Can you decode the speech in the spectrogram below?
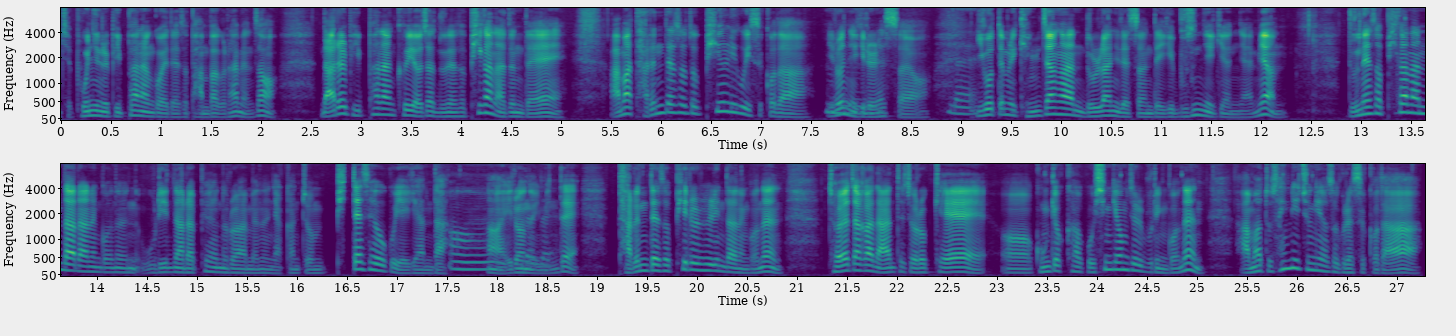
이제 본인을 비판한 거에 대해서 반박을 하면서 나를 비판한 그 여자 눈에서 피가 나던데 아마 다른 데서도 피 흘리고 있을 거다 이런 음. 얘기를 했어요. 네. 이것 때문에 굉장한 논란이 됐었는데 이게 무슨 얘기였냐면 눈에서 피가 난다라는 거는 우리나라 표현으로 하면은 약간 좀 핏대 세우고 얘기한다. 어, 아, 이런 네네. 의미인데 다른 데서 피를 흘린다는 거는 저 여자가 나한테 저렇게 어, 공격하고 신경질 부린 거는 아마도 생리 중이어서 그랬을 거다라는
